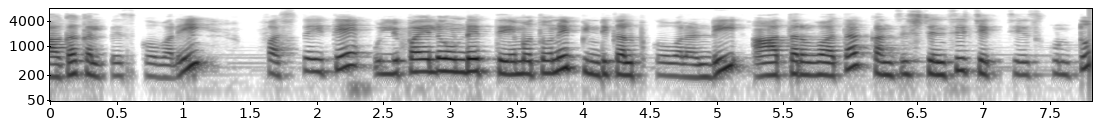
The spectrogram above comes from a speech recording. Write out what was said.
బాగా కలిపేసుకోవాలి. ఫస్ట్ అయితే ఉల్లిపాయలో ఉండే తేమతోనే పిండి కలుపుకోవాలండి. ఆ తర్వాత కన్సిస్టెన్సీ చెక్ చేసుకుంటూ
